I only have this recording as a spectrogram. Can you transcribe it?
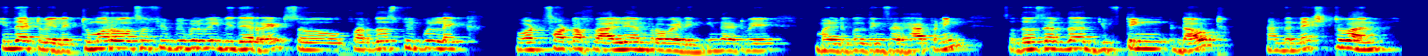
In that way like tomorrow also few people will be there right? So for those people like what sort of value i'm providing? In that way multiple things are happening. So those are the gifting doubt. And the next one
